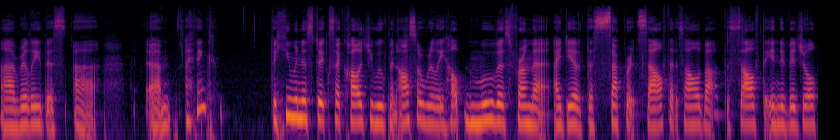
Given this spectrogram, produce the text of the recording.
Uh, really, this, uh, um, I think the humanistic psychology movement also really helped move us from that idea of the separate self, that it's all about the self, the individual,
